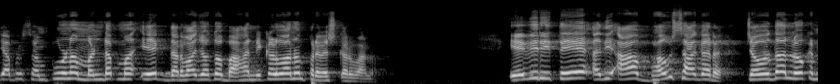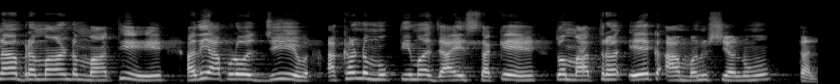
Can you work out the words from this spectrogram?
જે આપણે સંપૂર્ણ મંડપમાં એક દરવાજો હતો, બહાર નીકળવાનો, પ્રવેશ કરવાનો. એવી રીતે અધી આ ભવસાગર ચૌદ લોકના બ્રહ્માંડમાંથી અધી આપણો જીવ અખંડ મુક્તિમાં જઈ શકે તો માત્ર એક આ મનુષ્યનું તન.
